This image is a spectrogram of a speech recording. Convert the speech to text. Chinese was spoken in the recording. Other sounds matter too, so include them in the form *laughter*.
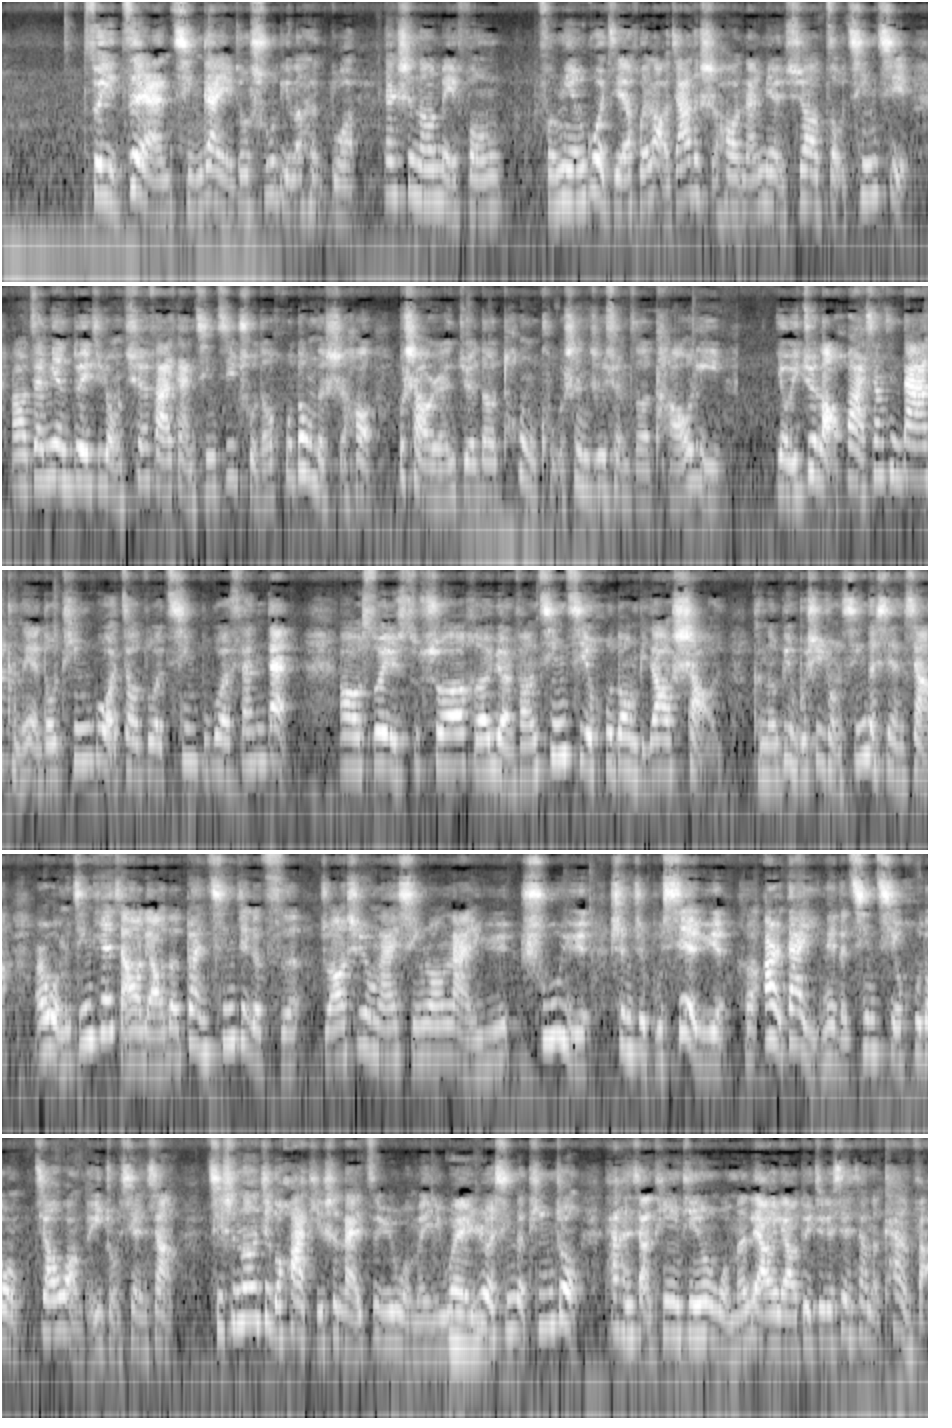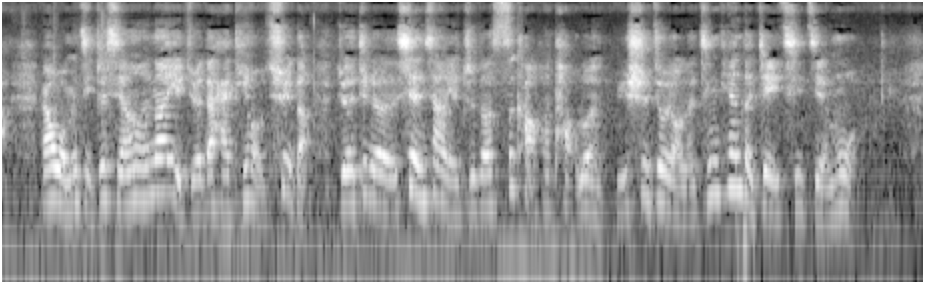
所以自然情感也就疏离了很多。但是呢，每逢逢年过节回老家的时候，难免需要走亲戚，然后在面对这种缺乏感情基础的互动的时候，不少人觉得痛苦，甚至选择逃离。有一句老话，相信大家可能也都听过，叫做“亲不过三代”。然后所以说和远房亲戚互动比较少，可能并不是一种新的现象。而我们今天想要聊的“断亲”这个词，主要是用来形容懒于、疏于，甚至不屑于和二代以内的亲戚互动交往的一种现象。其实呢，这个话题是来自于我们一位热心的听众，他很想听一听我们聊一聊对这个现象的看法。然后我们几只贤鹅呢，也觉得还挺有趣的，觉得这个现象也值得思考和讨论，于是就有了今天的这一期节目。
